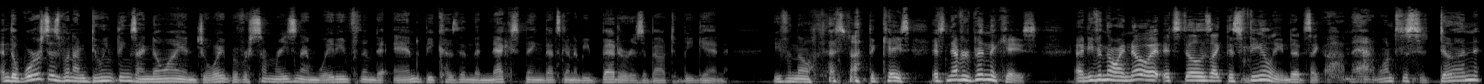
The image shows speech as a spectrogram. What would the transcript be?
and the worst is when I'm doing things I know I enjoy, but for some reason I'm waiting for them to end because then the next thing that's going to be better is about to begin. Even though that's not the case. It's never been the case. And even though I know it, it still is like this feeling that it's like, oh man, once this is done,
